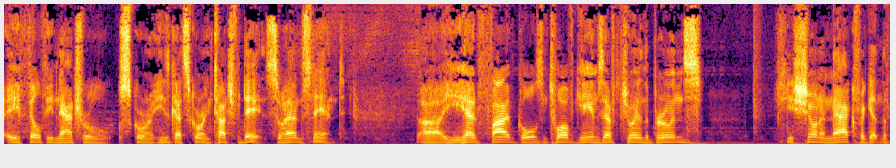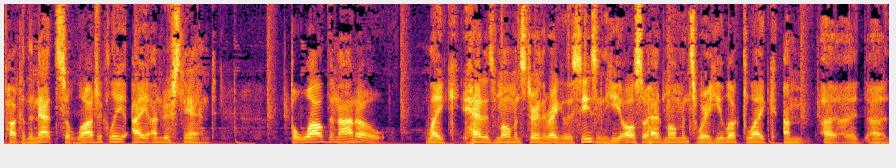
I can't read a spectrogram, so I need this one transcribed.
a filthy natural scoring. He's got scoring touch for days, so I understand. Uh, he had five goals in 12 games after joining the Bruins. He's shown a knack for getting the puck in the net, so logically, I understand. But while Donato like had his moments during the regular season, he also had moments where he looked like um, a a, a,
